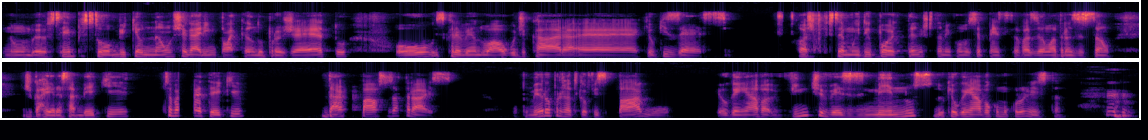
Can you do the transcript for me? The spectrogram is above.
Não, eu sempre soube que eu não chegaria emplacando o projeto ou escrevendo algo de cara é, que eu quisesse. Eu acho que isso é muito importante também quando você pensa em fazer uma transição de carreira, saber que você vai ter que dar passos atrás. O primeiro projeto que eu fiz pago, eu ganhava 20 vezes menos do que eu ganhava como colunista.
